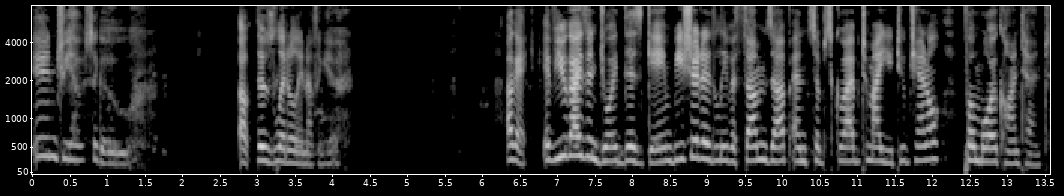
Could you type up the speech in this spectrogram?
In treehouse I go. Oh, there's literally nothing here. Okay, if you guys enjoyed this game, be sure to leave a thumbs up and subscribe to my YouTube channel for more content.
